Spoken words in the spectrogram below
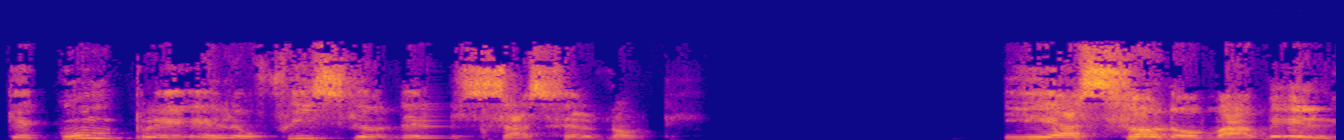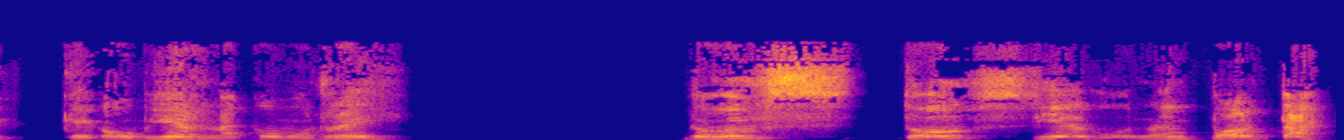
que cumple el oficio del sacerdote, y a Zorobabel, que gobierna como rey. Dos, dos siervos, no importa,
